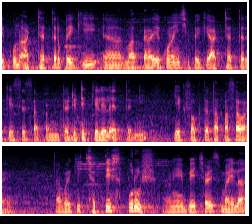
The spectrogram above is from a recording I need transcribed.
एकूण अठ्ठ्याहत्तरपैकी माफ करा एकोणऐंशीपैकी अठ्ठ्याहत्तर केसेस आपण त्या डिटेक्ट केलेल्या आहेत त्यांनी. एक फक्त तपासावा आहे. त्यापैकी छत्तीस पुरुष आणि बेचाळीस महिला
